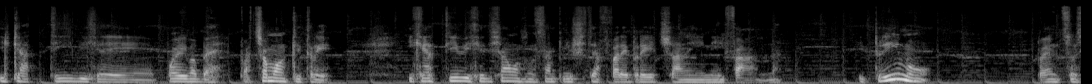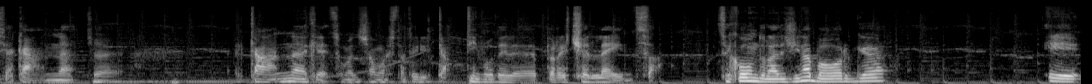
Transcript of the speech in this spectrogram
i cattivi che... Poi, vabbè, facciamo anche tre. I cattivi che, diciamo, sono sempre riusciti a fare breccia nei, nei fan. Il primo, penso sia Khan, cioè... Khan, che insomma diciamo è stato il cattivo del, per eccellenza. Secondo la regina Borg, e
